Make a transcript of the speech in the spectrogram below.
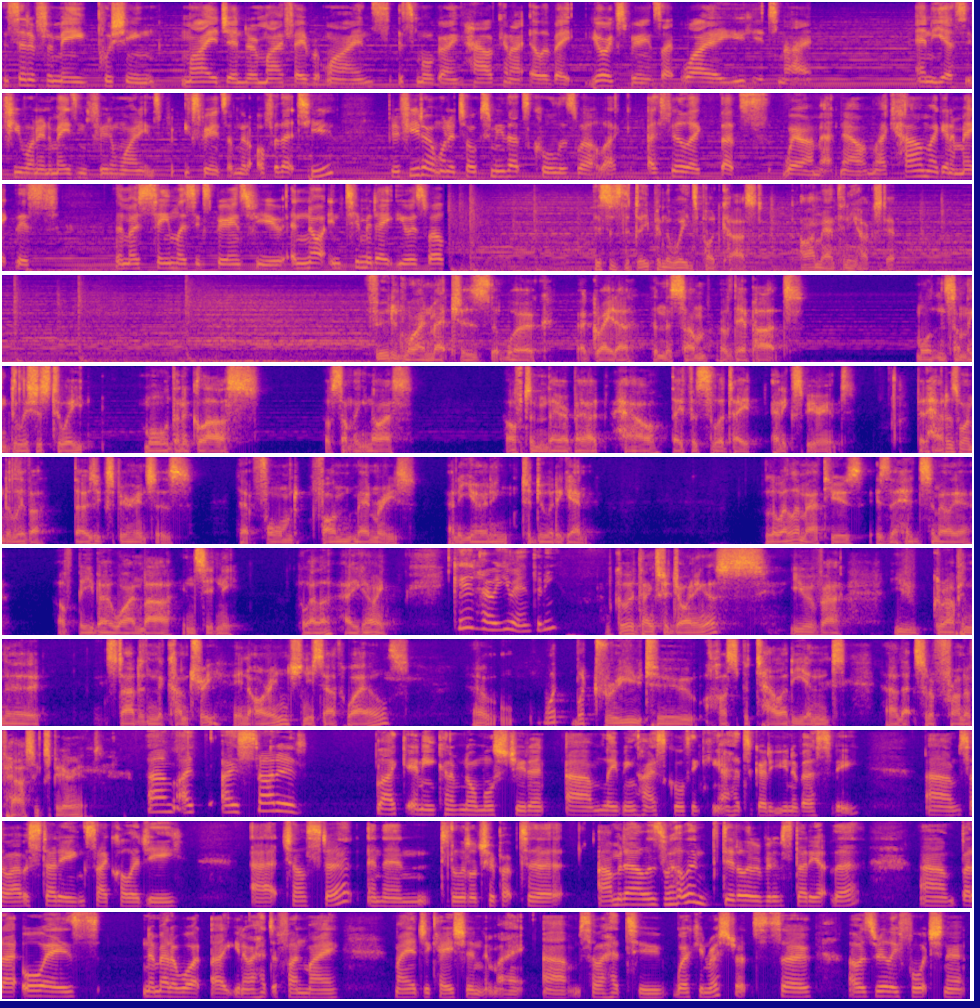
instead of for me pushing my agenda and my favorite wines, it's more going, how can I elevate your experience? Like, why are you here tonight? And yes, if you want an amazing food and wine experience, I'm going to offer that to you. But if you don't want to talk to me, that's cool as well. Like, I feel like that's where I'm at now. I'm like, how am I going to make this the most seamless experience for you and not intimidate you as well? This is the Deep in the Weeds podcast. I'm Anthony Huckstep. Food and wine matches that work are greater than the sum of their parts. More than something delicious to eat, more than a glass of something nice. Often they're about how they facilitate an experience. But how does one deliver those experiences that formed fond memories and a yearning to do it again? Luella Matthews is the head sommelier of Bibo Wine Bar in Sydney. Luella, how are you going? Good. How are you, Anthony? I'm good. Thanks for joining us. You've uh, you grew up in the started in the country in Orange, New South Wales. Uh, what what drew you to hospitality and uh, that sort of front of house experience? Um, I I started like any kind of normal student, um, leaving high school, thinking I had to go to university. Um, so I was studying psychology at Charles Sturt, and then did a little trip up to Armidale as well, and did a little bit of study up there. Um, but I always, no matter what, I, you know, I had to fund my my education and my um, so I had to work in restaurants. So I was really fortunate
